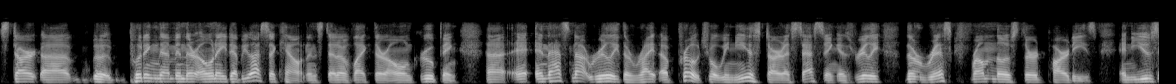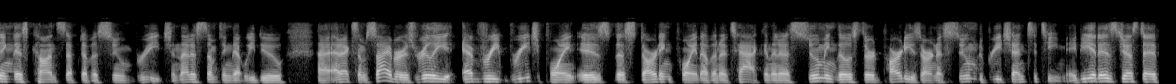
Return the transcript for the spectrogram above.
start uh, putting them in their own AWS account instead of like their own grouping. Uh, and, and that's not really the right approach. What we need to start assessing is really the risk from those third parties and using this concept of assumed breach. And that is something that we do uh, at XM Cyber is really every breach point is the starting point of an attack. And then assuming those third parties parties are an assumed breach entity. Maybe it is just a,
